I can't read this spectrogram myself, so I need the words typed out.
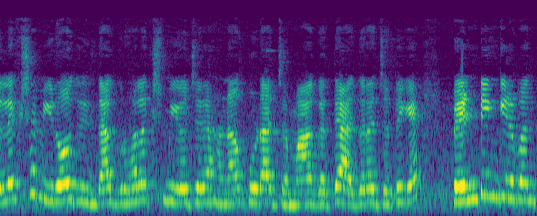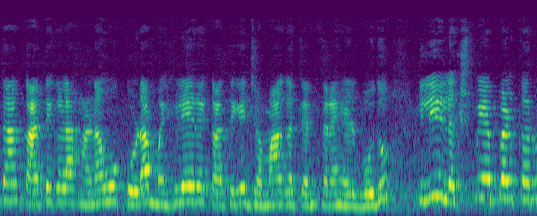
ಎಲೆಕ್ಷನ್ ಇರೋದ್ರಿಂದ ಗೃಹಲಕ್ಷ್ಮಿ ಯೋಜನೆ ಹಣ ಕೂಡ ಜಮಾ ಆಗತ್ತೆ. ಅದರ ಜೊತೆಗೆ ಪೆಂಡಿಂಗ್ ಇರುವಂತಹ ಖಾತೆಗಳ ಹಣವೂ ಕೂಡ ಮಹಿಳೆಯರ ಖಾತೆಗೆ ಜಮಾ ಆಗತ್ತೆ ಅಂತಾನೆ ಹೇಳ್ಬೋದು. ಇಲ್ಲಿ ಲಕ್ಷ್ಮಿ ಹೆಬ್ಬಾಳ್ಕರ್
